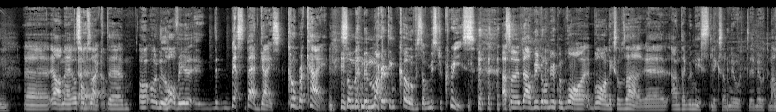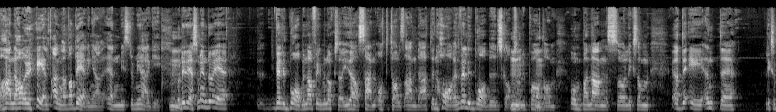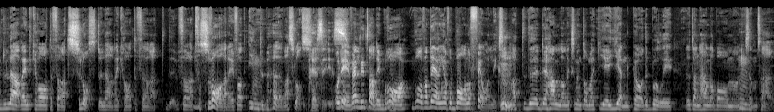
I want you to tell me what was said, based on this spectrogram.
Eh, ja, nej, och som ja. sagt, eh, och, och nu har vi ju eh, the best bad guys, Cobra Kai, som med Martin Cove som Mr. Crease. Alltså där bygger de upp en bra, bra liksom så här antagonist liksom mot, mot de här. Och han har ju helt andra värderingar än Mr. Miyagi. Och det är det som ändå är väldigt bra med den här filmen också, i den här sann 80-talsanda, att den har ett väldigt bra budskap som vi pratar om, om balans och liksom, att det är inte, liksom du lär dig inte karate för att slåss, du lär dig karate för att, för att försvara dig, för att inte behöva slåss. Precis. Och det är väldigt så här, det är bra, bra värderingar för barn att få liksom. Att det, det handlar liksom inte om att ge igen på the bully, utan det handlar bara om att liksom så här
